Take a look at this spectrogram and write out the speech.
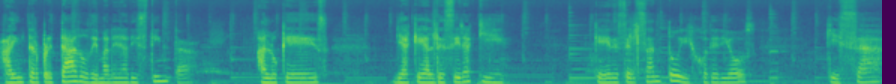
ha interpretado de manera distinta a lo que es, ya que al decir aquí que eres el santo Hijo de Dios, quizá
